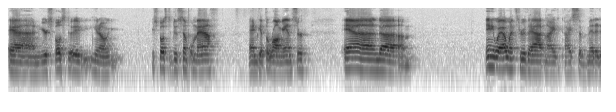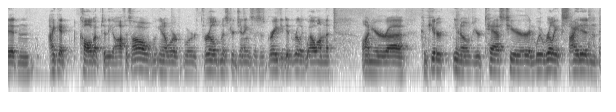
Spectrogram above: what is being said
And you're supposed to, you know, you're supposed to do simple math and get the wrong answer. And um, anyway, I went through that and I, I submitted it and I get called up to the office. Oh, you know, we're, we're thrilled, Mr. Jennings. This is great. You did really well on the on your uh, computer, you know, your test here, and we're really excited. And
